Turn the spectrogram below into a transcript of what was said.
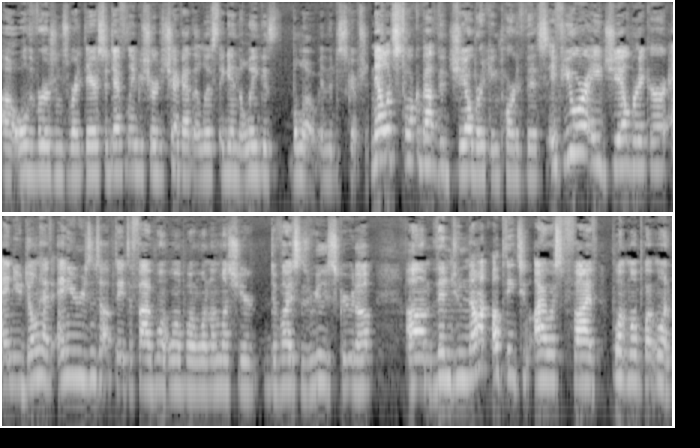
uh, all the versions right there. So definitely be sure to check out that list. Again, the link is below in the description. Now let's talk about the jailbreaking part of this. If you are a jailbreaker and you don't have any reason to update to 5.1.1 unless your device is really screwed up, um, then do not update to iOS 5.1.1.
